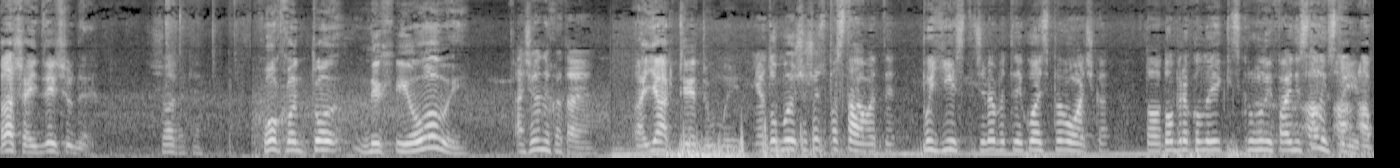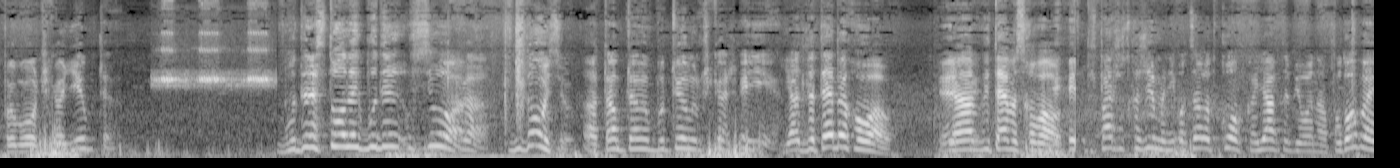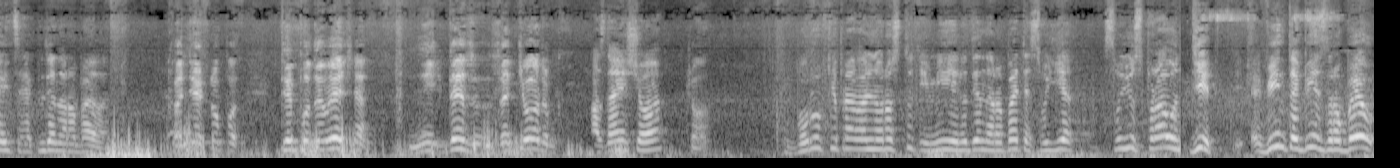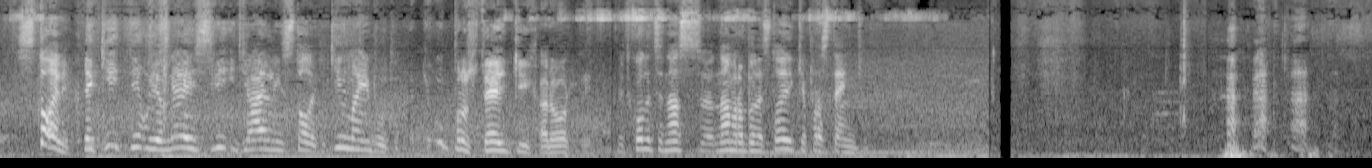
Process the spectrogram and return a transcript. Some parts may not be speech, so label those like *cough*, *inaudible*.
Саша, йди сюди. Що таке? Кокон то не хіовий, А чого не вистачає? а як ти думаєш? Я думаю, що щось поставити, поїсти чи випити якогось пивочка. То добре, коли якийсь круглий файний столик а, стоїть. а пивочка є в тебе? Буде столик, буде все. Так. Дідусю, А там в тебе бутилочка ще є. я для тебе ховав. Е, Я від тебе сховав. *laughs* Спершу скажи мені, оця от ковка, як тобі вона подобається, як людина робила? Звісно, ти подивися, ніде з- А знаєш що? Що? Бо руки правильно ростуть і вміє людина робити своє, свою справу. Дід, він тобі зробив столик. Який ти уявляєш свій ідеальний столик? Який він має бути? Ну, Простенький, хороший. Відколи це нас, нам робили столики простенькі?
